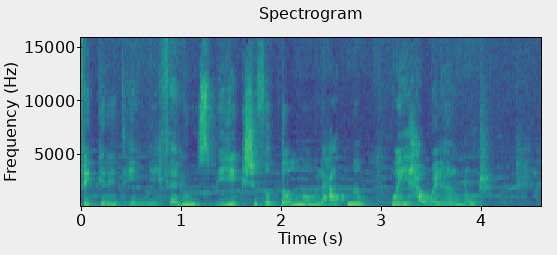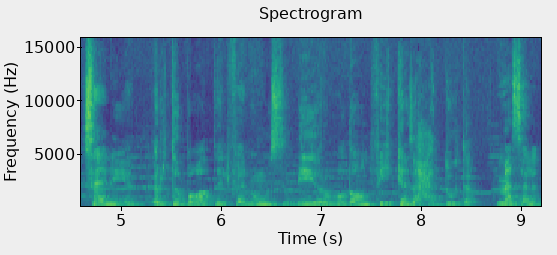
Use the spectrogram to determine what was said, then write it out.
فكرة إن الفانوس بيكشف الضلمة والعتمة ويحولها لنور. ثانيا ارتباط الفانوس برمضان فيه كذا حدوتة. مثلا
